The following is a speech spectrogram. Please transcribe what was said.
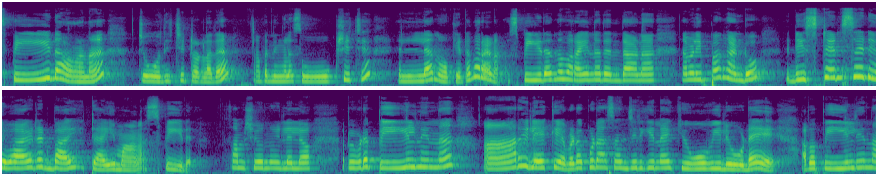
സ്പീഡാണ് ചോദിച്ചിട്ടുള്ളത്. അപ്പം നിങ്ങൾ സൂക്ഷിച്ച് എല്ലാം നോക്കിയിട്ട് പറയണം. സ്പീഡ് എന്ന് പറയുന്നത് എന്താണ്? നമ്മളിപ്പം കണ്ടു. ഡിസ്റ്റൻസ് ഡിവൈഡഡ് ബൈ ടൈമാണ് സ്പീഡ് സംശയമൊന്നുമില്ലല്ലോ. അപ്പോൾ ഇവിടെ പിയിൽ നിന്ന് ആറിലേക്ക് എവിടെ കൂടെ സഞ്ചരിക്കുന്നത് ക്യൂവിലൂടെ? അപ്പോൾ പിയിൽ നിന്ന്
